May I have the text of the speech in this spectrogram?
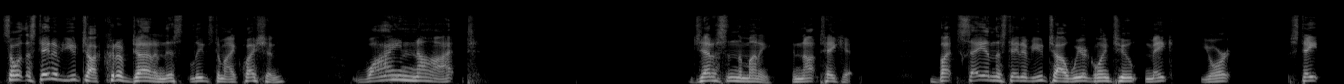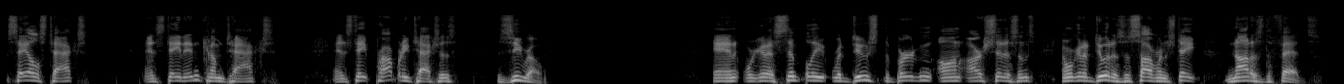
So, what the state of Utah could have done, and this leads to my question why not jettison the money and not take it? But say in the state of Utah, we are going to make your state sales tax and state income tax and state property taxes zero. And we're going to simply reduce the burden on our citizens, and we're going to do it as a sovereign state, not as the feds.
